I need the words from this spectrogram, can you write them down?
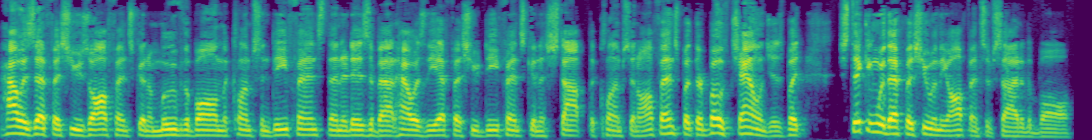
how is FSU's offense going to move the ball in the Clemson defense than it is about how is the FSU defense going to stop the Clemson offense. But they're both challenges. But sticking with FSU in the offensive side of the ball,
